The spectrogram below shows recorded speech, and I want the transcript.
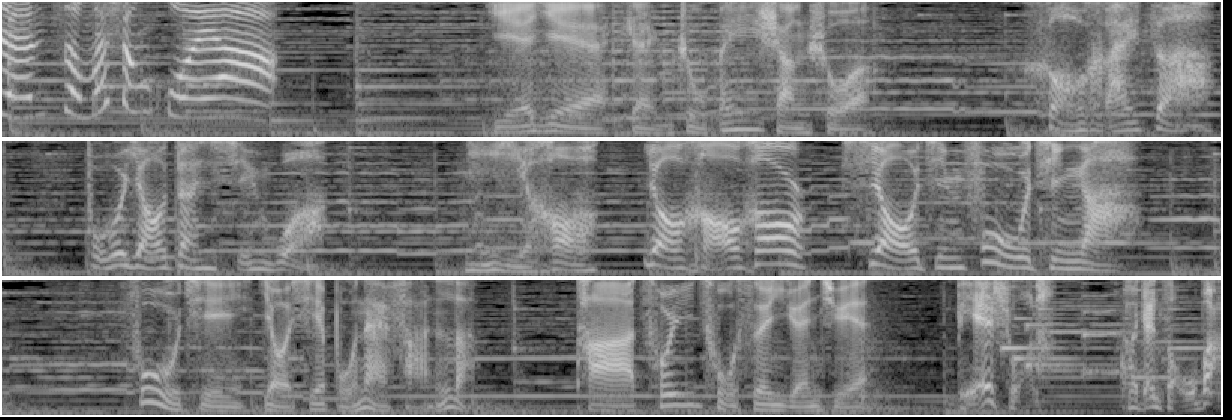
人怎么生活呀？”爷爷忍住悲伤说：“好孩子，不要担心我，你以后要好好孝敬父亲啊。”父亲有些不耐烦了，他催促孙元觉：“别说了，快点走吧。”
